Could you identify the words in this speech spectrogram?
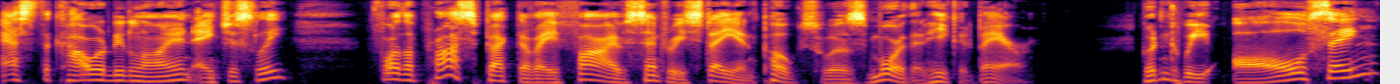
asked the Cowardly Lion anxiously, for the prospect of a five century stay in Pokes was more than he could bear. "Couldn't we all sing?"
